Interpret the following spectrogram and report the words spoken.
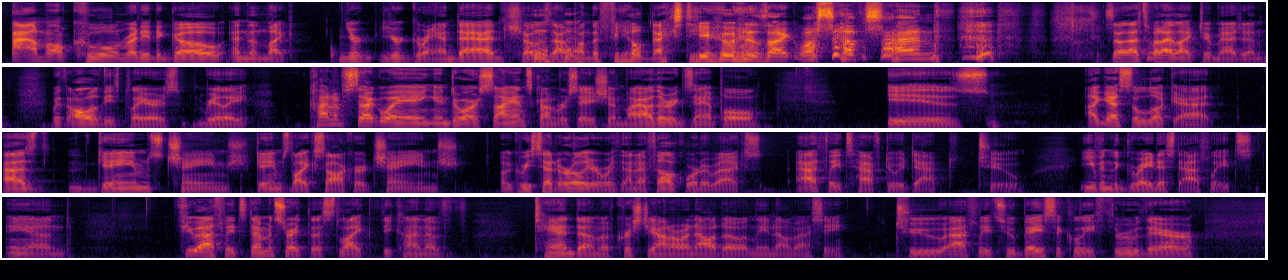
I'm all cool and ready to go, and then like your your granddad shows up on the field next to you and is like, "What's up, son?" so that's what I like to imagine with all of these players. Really, kind of segueing into our science conversation. My other example is, I guess, a look at as games change, games like soccer change. Like we said earlier with NFL quarterbacks, athletes have to adapt to, even the greatest athletes. And few athletes demonstrate this, like the kind of tandem of Cristiano Ronaldo and Lionel Messi, two athletes who basically, through their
